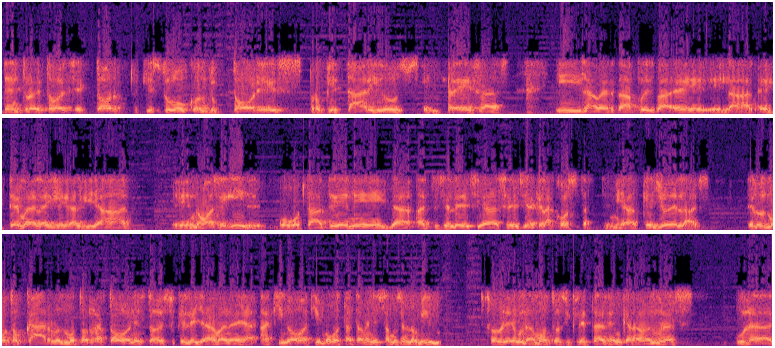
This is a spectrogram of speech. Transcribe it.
dentro de todo el sector. Aquí estuvo conductores, propietarios, empresas, y la verdad, pues eh, la, el tema de la ilegalidad no va a seguir. Bogotá tiene, ya antes se le decía, se decía que la costa tenía aquello de las de los motocarros, motorratones, todo eso que le llaman allá. Aquí no, aquí en Bogotá también estamos en lo mismo. Sobre una motocicleta se encaraban unas, unas,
